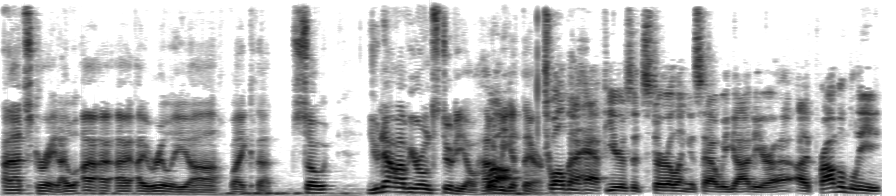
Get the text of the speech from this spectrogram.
That's great. I, I, I- I really uh, like that. So you now have your own studio. How do we get there? 12 and a half years at Sterling is how we got here. I, I probably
